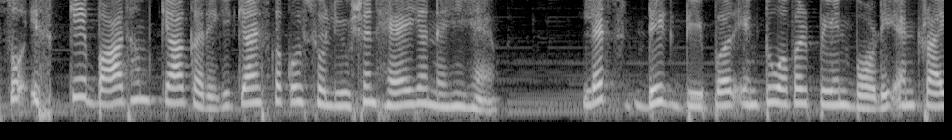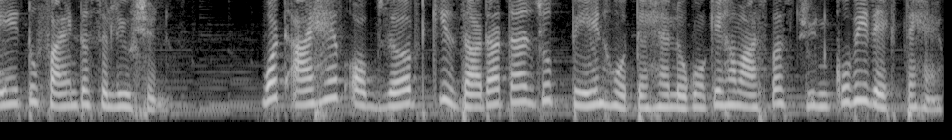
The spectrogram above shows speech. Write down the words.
so इसके बाद हम क्या करेंगे? क्या इसका कोई सोल्यूशन है या नहीं है? Let's dig deeper into our pain body and try to find the solution. What I have observe कि ज़्यादातर जो पेन होते हैं लोगों के, हम आसपास जिनको भी देखते हैं,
